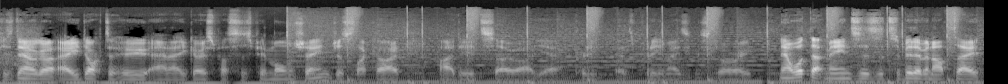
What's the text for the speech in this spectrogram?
she's now got a Doctor Who and a Ghostbusters pinball machine, just like I, I did. So uh, yeah, pretty, it's a pretty amazing story. Now what that means is it's a bit of an update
